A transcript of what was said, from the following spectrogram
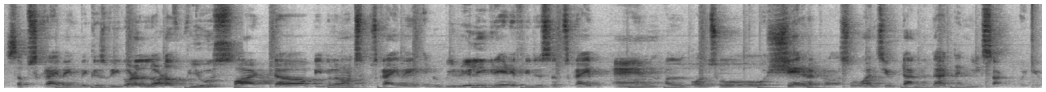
subscribing because we got a lot of views but uh, people are not subscribing it would be really great if you just subscribe and I'll also share it across so once you've done with that then we'll start the video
